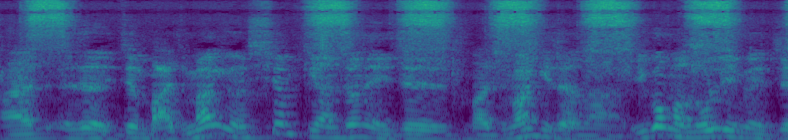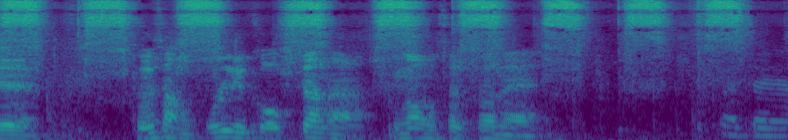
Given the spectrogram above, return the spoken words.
아 이제, 마지막이면 시험 기간 전에 이제 마지막이잖아 이것만 올리면 이제 더 이상 올릴 거 없잖아. 중간고사 전에. 맞아요.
